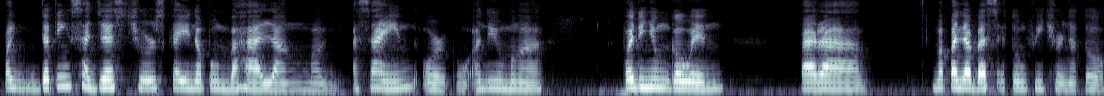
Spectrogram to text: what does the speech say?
pagdating sa gestures, kayo na pong bahalang mag-assign or kung ano yung mga pwede nyong gawin para mapalabas itong feature na to.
